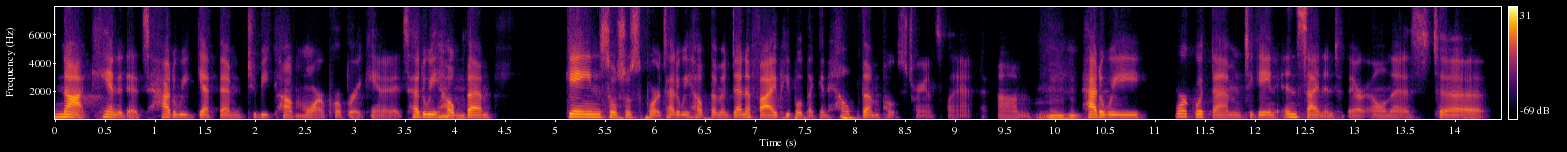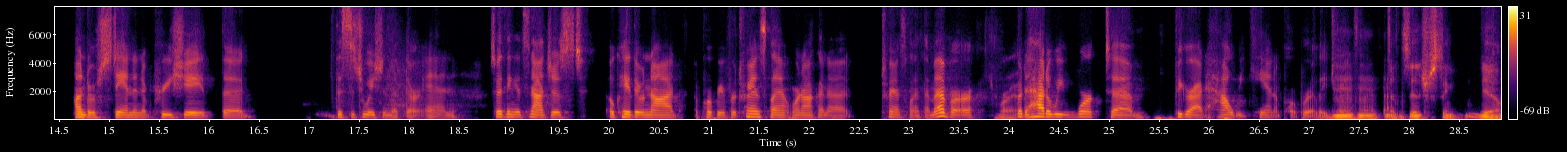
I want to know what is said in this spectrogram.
not candidates how do we get them to become more appropriate candidates how do we help mm-hmm. them gain social supports how do we help them identify people that can help them post transplant um, mm-hmm. how do we work with them to gain insight into their illness to understand and appreciate the the situation that they're in so i think it's not just okay they're not appropriate for transplant we're not going to transplant them ever right. but how do we work to figure out how we can appropriately transplant mm-hmm. that's interesting. Yeah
